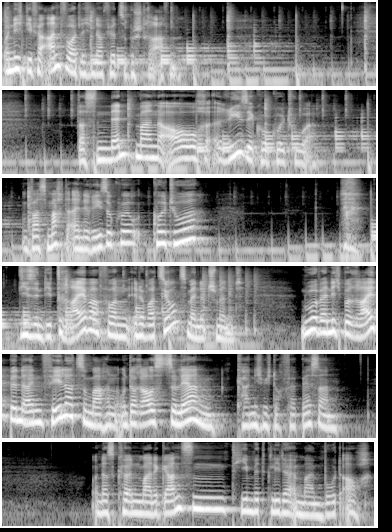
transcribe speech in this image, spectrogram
und nicht die Verantwortlichen dafür zu bestrafen. Das nennt man auch Risikokultur. Und was macht eine Risikokultur? Die sind die Treiber von Innovationsmanagement. Nur wenn ich bereit bin, einen Fehler zu machen und daraus zu lernen, kann ich mich doch verbessern. Und das können meine ganzen Teammitglieder in meinem Boot auch.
